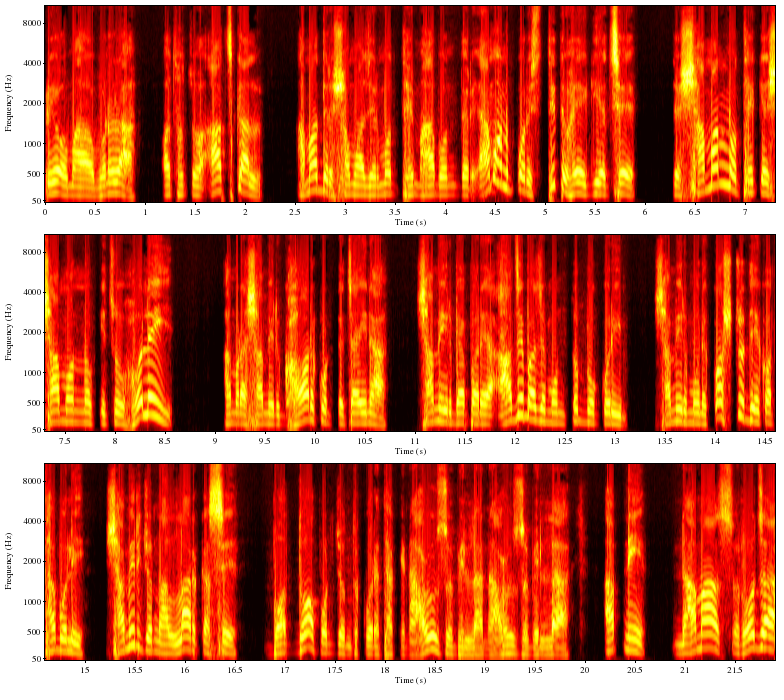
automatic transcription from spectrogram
প্রিয় মা বোনেরা, অথচ আজকাল আমাদের সমাজের মধ্যে মা বোনদের এমন পরিস্থিতি হয়ে গিয়েছে যে, সামান্য থেকে সামান্য কিছু হলেই আমরা স্বামীর ঘর করতে চাই না। স্বামীর ব্যাপারে আজে বাজে মন্তব্য করি স্বামীর মনে কষ্ট দিয়ে কথা বলি, স্বামীর জন্য আল্লাহর কাছে বদয়া পর্যন্ত করে থাকি। না আউজুবিল্লাহ না আউজুবিল্লাহ আপনি নামাজ, রোজা,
